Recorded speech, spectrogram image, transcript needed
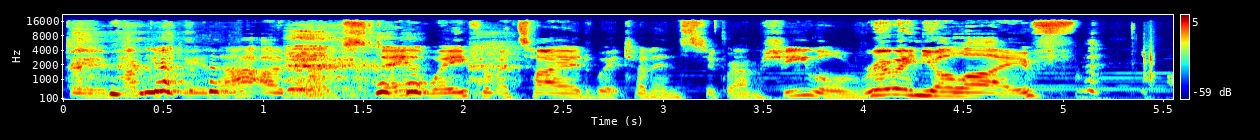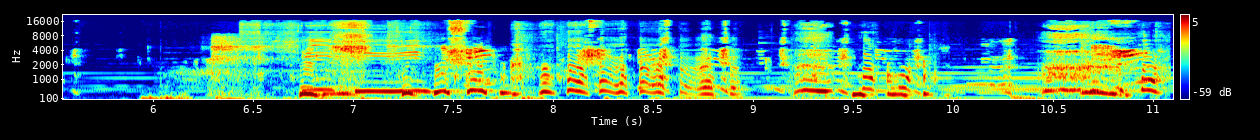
Dude, if I could do that, I'd like stay away from a tired witch on Instagram. She will ruin your life.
